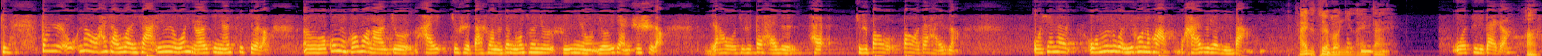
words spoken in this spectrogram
对，但是我那我还想问一下，因为我女儿今年四岁了，嗯，我公公婆婆呢就还就是咋说呢，在农村就属于那种有一点知识的，然后就是带孩子还就是帮我帮我带孩子。我现在我们如果离婚的话，孩子该怎么办？孩子最好你来带我自己带着。啊，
